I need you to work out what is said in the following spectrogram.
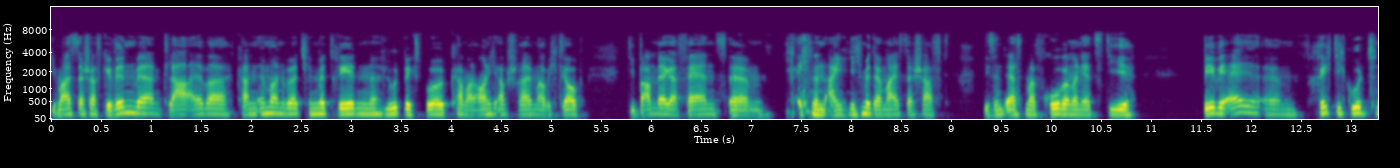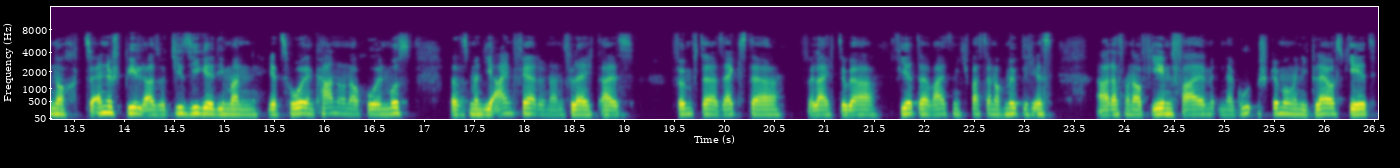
die Meisterschaft gewinnen werden. Klar, Alba kann immer ein Wörtchen mitreden. Ludwigsburg kann man auch nicht abschreiben, aber ich glaube, die Bamberger Fans ähm, rechnen eigentlich nicht mit der Meisterschaft. Die sind erstmal froh, wenn man jetzt die BWL ähm, richtig gut noch zu Ende spielt. Also die Siege, die man jetzt holen kann und auch holen muss, dass man die einfährt und dann vielleicht als Fünfter, Sechster, vielleicht sogar Vierter, weiß nicht, was da noch möglich ist, aber dass man auf jeden Fall mit einer guten Stimmung in die Playoffs geht.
